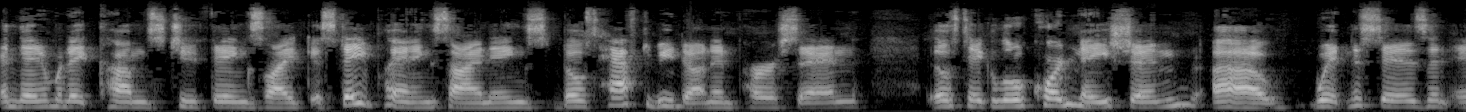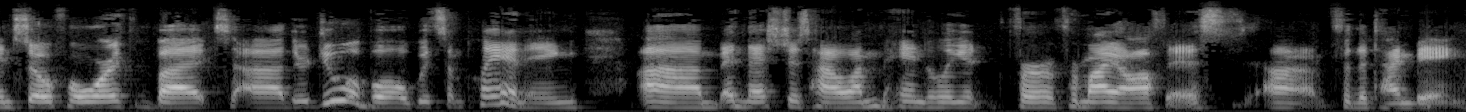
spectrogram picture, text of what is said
And then when it comes to things like estate planning signings, those have to be done in person those take a little coordination, uh, witnesses, and, and so forth, but uh, they're doable with some planning. Um, and that's just how I'm handling it for, for my office uh, for the time being.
